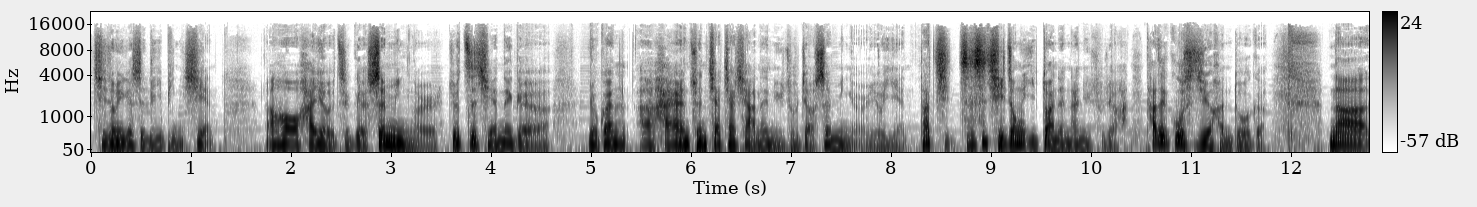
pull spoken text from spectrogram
其中一个是李秉宪，然后还有这个申敏儿，就之前那个有关呃海岸村恰恰恰那女主角申敏儿有演，她其只是其中一段的男女主角，她这个故事其实有很多个。那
